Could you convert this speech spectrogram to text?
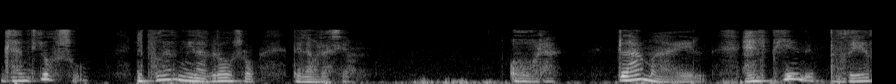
grandioso, el poder milagroso de la oración. Ora, clama a Él, Él tiene poder.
